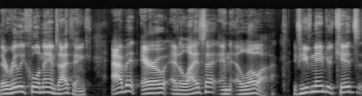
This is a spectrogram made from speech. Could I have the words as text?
They're really cool names, I think. Abbott, Arrow, Adeliza, and Eloah. If you've named your kids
